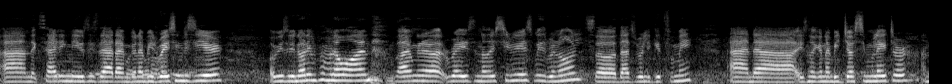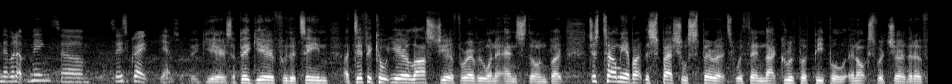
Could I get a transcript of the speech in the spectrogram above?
And the exciting news is that I'm going to be racing this year. Obviously not in Formula One, but I'm going to race another series with Renault, so that's really good for me. And uh, it's not going to be just simulator and developing, so so it's great. Yeah. It's a big year. It's a big year for the team. A difficult year last year for everyone at Enstone. But just tell me about the special spirit within that group of people in Oxfordshire that have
